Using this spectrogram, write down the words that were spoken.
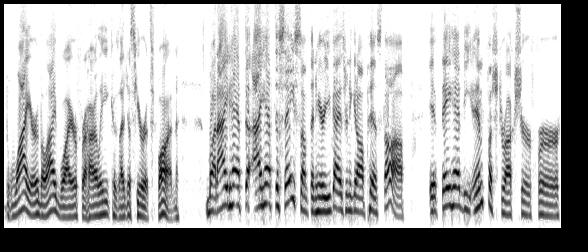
the wire, the live wire for Harley because I just hear it's fun. But I'd have to I have to say something here. You guys are gonna get all pissed off. If they had the infrastructure for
